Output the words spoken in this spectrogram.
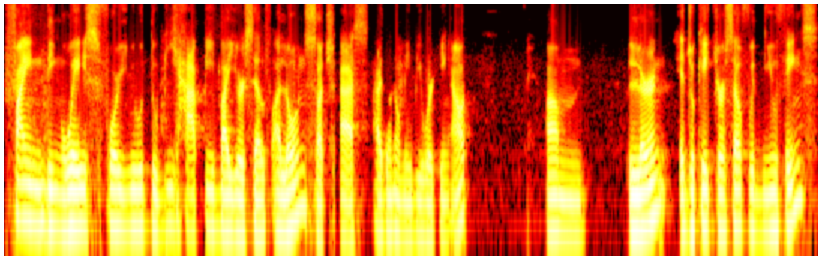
finding ways for you to be happy by yourself alone, such as, I don't know, maybe working out, um, learn, educate yourself with new things,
